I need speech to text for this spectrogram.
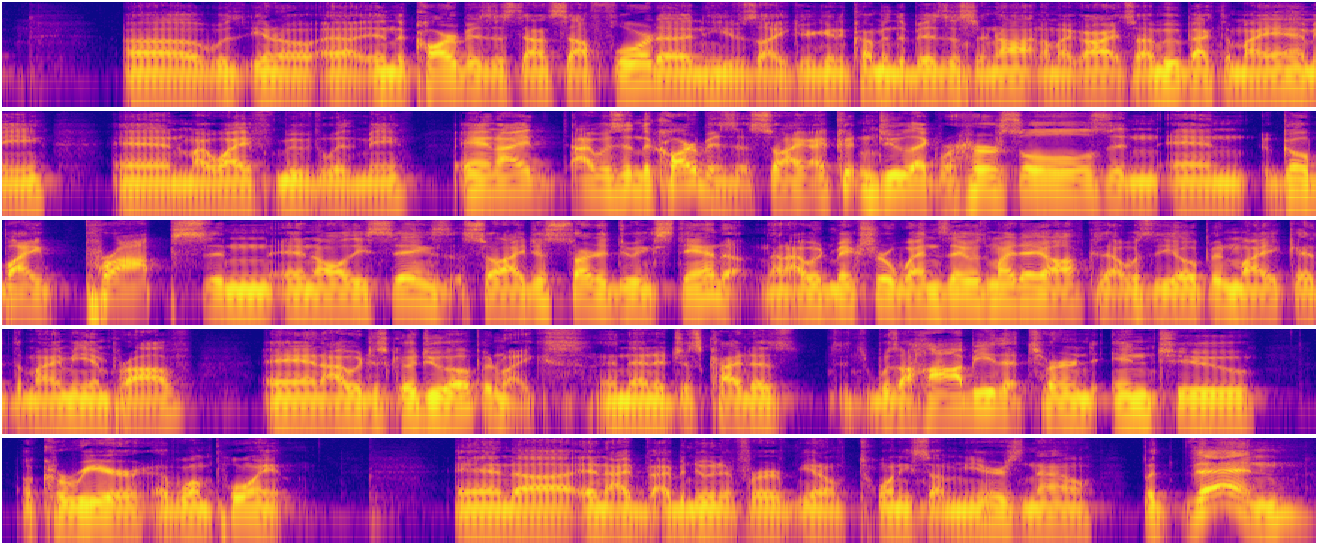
uh, was you know uh, in the car business down South Florida, and he was like, "You're going to come in the business or not?" And I'm like, "All right." So I moved back to Miami, and my wife moved with me. And I, I was in the car business, so I, I couldn't do like rehearsals and, and go buy props and, and all these things. So I just started doing stand up. And I would make sure Wednesday was my day off because that was the open mic at the Miami Improv. And I would just go do open mics. And then it just kind of was a hobby that turned into a career at one point. And, uh, and I've, I've been doing it for, you know, 20 something years now. But then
